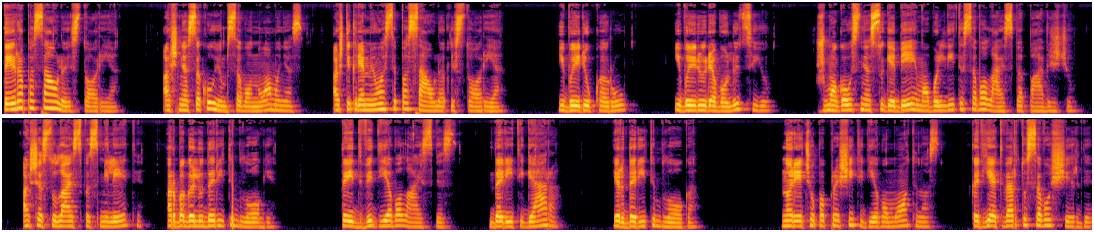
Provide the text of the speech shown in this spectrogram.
Tai yra pasaulio istorija. Aš nesakau jums savo nuomonės, aš tik remiuosi pasaulio istoriją. Įvairių karų, įvairių revoliucijų, žmogaus nesugebėjimo valdyti savo laisvę pavyzdžių. Aš esu laisvas mylėti arba galiu daryti blogį. Tai dvi Dievo laisvės - daryti gerą ir daryti blogą. Norėčiau paprašyti Dievo motinos, kad jie atvertų savo širdį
